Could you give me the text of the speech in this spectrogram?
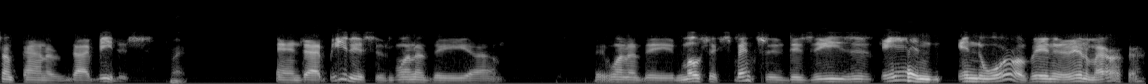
some kind of diabetes. Right. And diabetes is one of the uh, one of the most expensive diseases in in the world, in in America.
